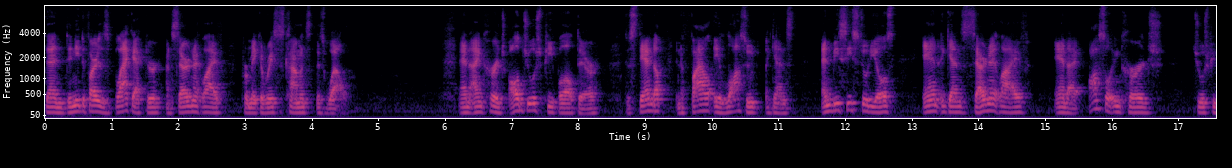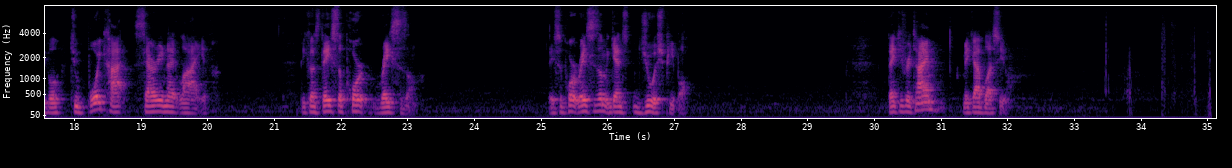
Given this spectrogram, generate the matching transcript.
then they need to fire this black actor on Saturday Night Live for making racist comments as well. And I encourage all Jewish people out there to stand up and to file a lawsuit against NBC Studios and against Saturday Night Live. And I also encourage Jewish people to boycott Saturday Night Live because they support racism. They support racism against Jewish people. Thank you for your time. May God bless you.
